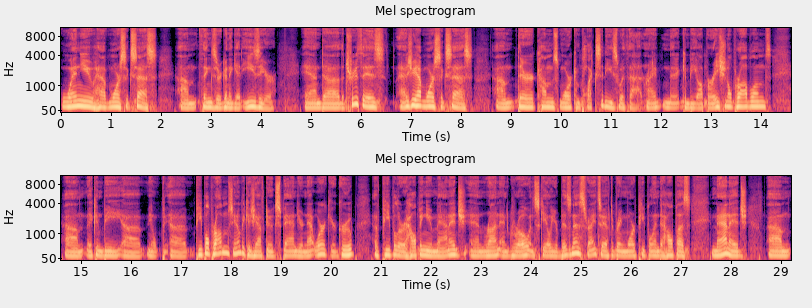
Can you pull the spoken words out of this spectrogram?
when you have more success, um, things are going to get easier. And uh, the truth is, as you have more success, um, there comes more complexities with that, right? It can be operational problems. Um, it can be, uh, you know, uh, people problems, you know, because you have to expand your network, your group of people who are helping you manage and run and grow and scale your business, right? So you have to bring more people in to help us manage um,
